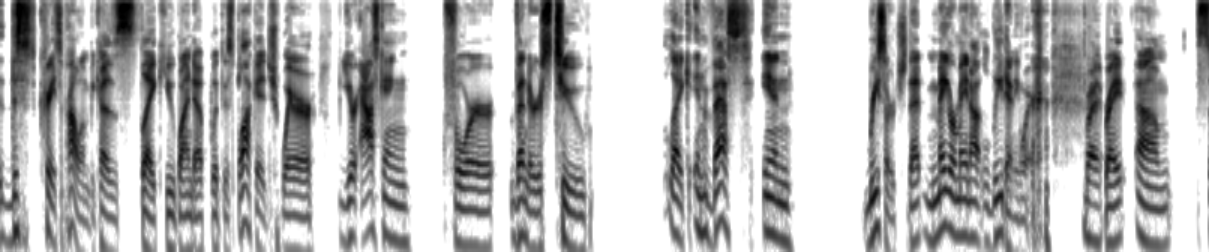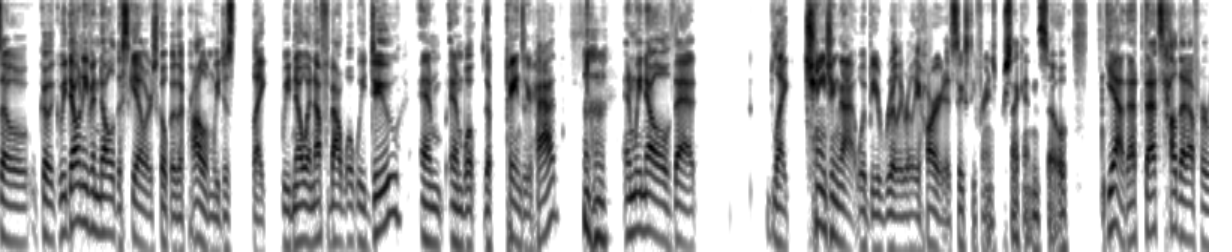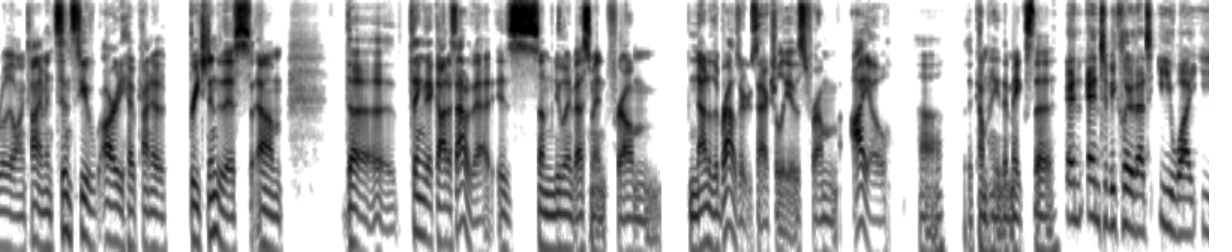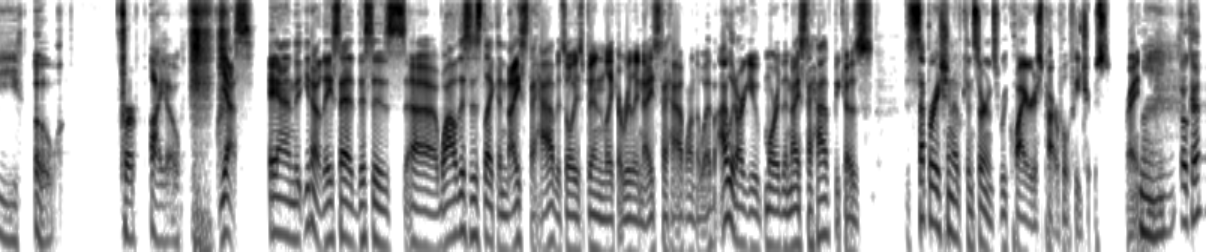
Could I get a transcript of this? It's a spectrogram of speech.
this creates a problem because, like, you wind up with this blockage where you're asking for vendors to like invest in research that may or may not lead anywhere. Right. right. Um, so we don't even know the scale or scope of the problem. We just like we know enough about what we do and and what the pains we had, mm-hmm. and we know that like changing that would be really really hard at 60 frames per second. So yeah, that that's held that up for a really long time. And since you already have kind of breached into this, um, the thing that got us out of that is some new investment from none of the browsers. Actually, is from eyeo, uh, the company that makes the and and to be clear, that's E Y E O for eyeo. yes. And you know, they said this is uh while this is like a nice to have, it's always been like a really nice to have on the web. I would argue more than nice to have because the separation of concerns requires powerful features, right? Mm, okay.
